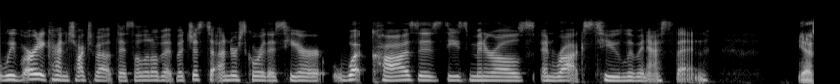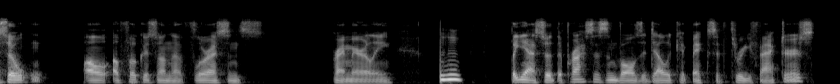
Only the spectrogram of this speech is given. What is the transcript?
we've already kind of talked about this a little bit, but just to underscore this here, what causes these minerals and rocks to luminesce then? Yeah, so I'll I'll focus on the fluorescence primarily. Mm-hmm. But yeah, so the process involves a delicate mix of three factors.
